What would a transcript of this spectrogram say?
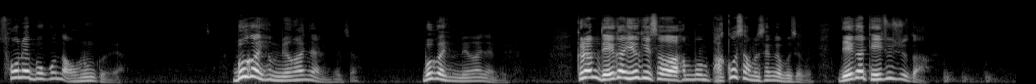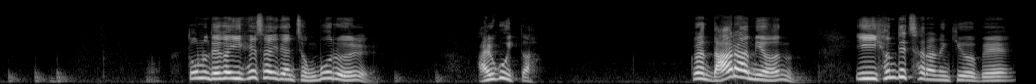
손해 보고 나오는 거예요. 뭐가 현명하냐는 거죠. 뭐가 현명하냐는 거죠. 그럼 내가 여기서 한번 바꿔서 한번 생각해 보자고요. 내가 대주주다. 또는 내가 이 회사에 대한 정보를 알고 있다. 그럼 나라면 이 현대차라는 기업에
